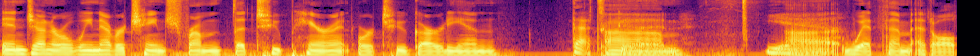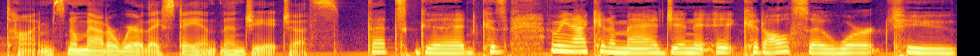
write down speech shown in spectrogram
in general we never changed from the two parent or two guardian That's good. um, yeah, uh, with them at all times, no matter where they stay in NGHS. that's good. Because I mean, I can imagine it, it could also work to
